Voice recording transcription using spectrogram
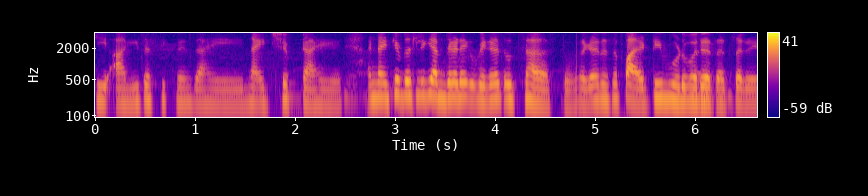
की आगीचा सिक्वेन्स आहे नाईट शिफ्ट आहे. आणि नाईट शिफ्ट असली की आमच्याकडे वेगळाच उत्साह असतो. सगळ्यांना असं पार्टी मूडमध्ये येतात सगळे.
